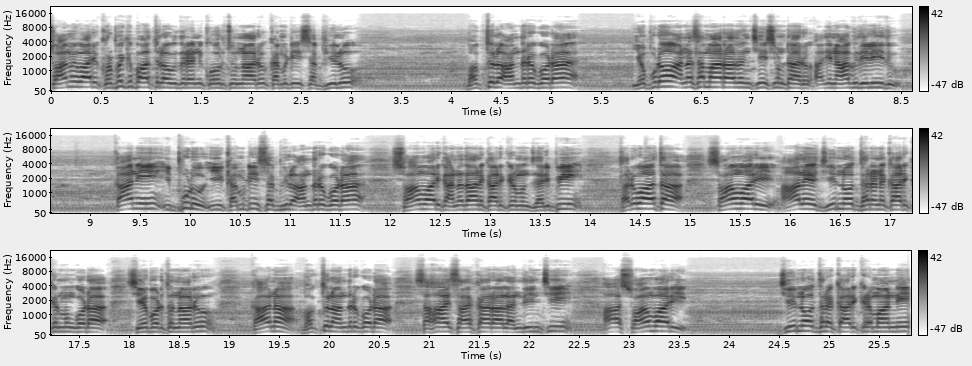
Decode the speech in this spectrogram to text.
స్వామివారి కృపకి పాత్రలు అవుతారని కోరుచున్నారు కమిటీ సభ్యులు. భక్తులు అందరూ కూడా ఎప్పుడో అన్న సమారాధన చేసి ఉంటారు అది నాకు తెలియదు కానీ ఇప్పుడు ఈ కమిటీ సభ్యులు అందరూ కూడా స్వామివారికి అన్నదాన కార్యక్రమం జరిపి తరువాత స్వామివారి ఆలయ జీర్ణోద్ధరణ కార్యక్రమం కూడా చేపడుతున్నారు. కాన భక్తులు అందరూ కూడా సహాయ సహకారాలు అందించి ఆ స్వామివారి జీర్ణోద్ధర కార్యక్రమాన్ని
